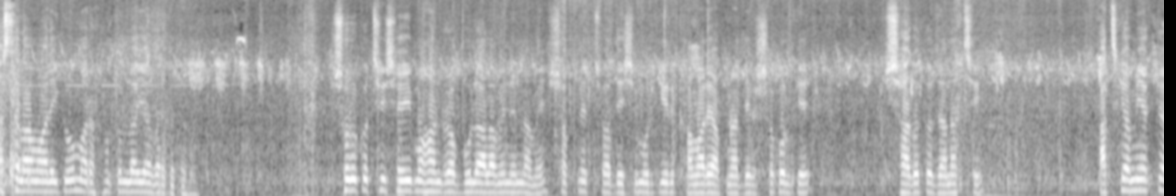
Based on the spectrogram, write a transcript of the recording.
আসসালামু আলাইকুম রহমতুল্লাহ বারকাত শুরু করছি সেই মহান রব্বুল আলমিনের নামে স্বপ্নের ছ দেশি মুরগির খামারে আপনাদের সকলকে স্বাগত জানাচ্ছি। আজকে আমি একটা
